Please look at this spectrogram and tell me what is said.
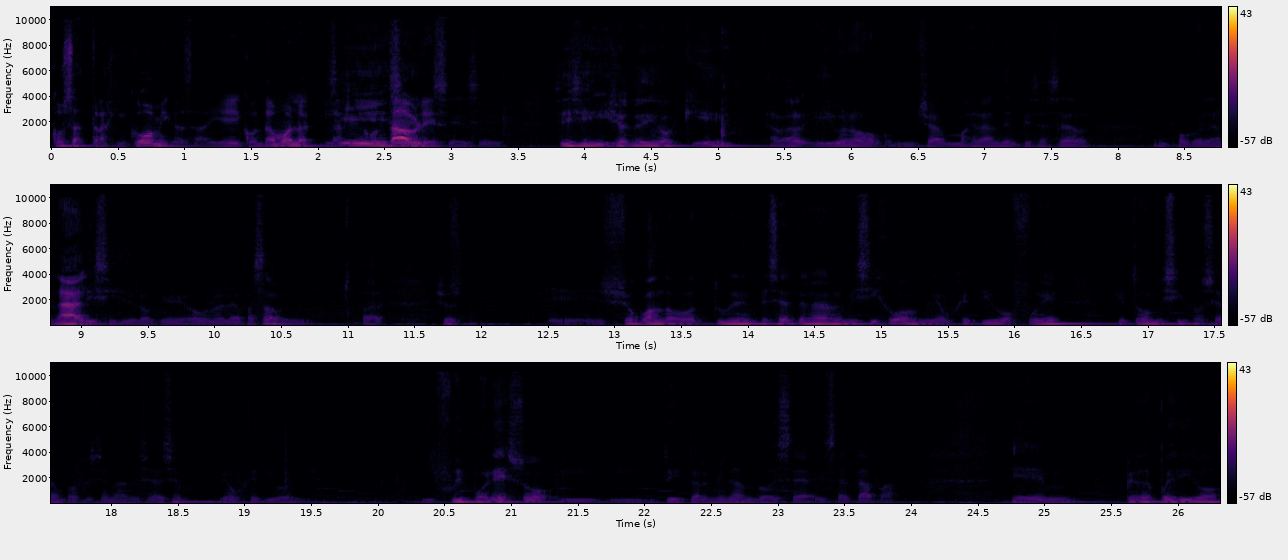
cosas tragicómicas ahí, ¿eh? contamos la- las Sí, contables. Sí, sí, sí. Sí, sí, y yo te digo que, a ver, y uno ya más grande empieza a hacer un poco el análisis de lo que a uno le ha pasado. A yo, eh, yo cuando tuve, empecé a tener mis hijos, mi objetivo fue que todos mis hijos sean profesionales. Ese es mi objetivo de vida. Y fui por eso y, estoy terminando esa, esa etapa. Eh, pero después digo,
